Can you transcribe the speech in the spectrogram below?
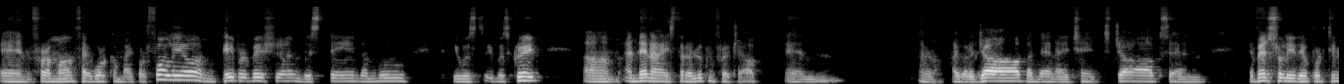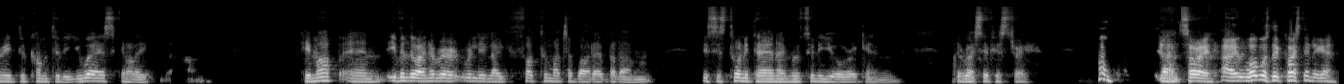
and for a month I worked on my portfolio and paper vision, this thing, the move. It was it was great. Um, and then I started looking for a job, and I don't know. I got a job, and then I changed jobs, and eventually the opportunity to come to the U.S. kind of like um, came up. And even though I never really like thought too much about it, but um, this is 2010. I moved to New York, and the rest is history. yeah, sorry. I, what was the question again?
